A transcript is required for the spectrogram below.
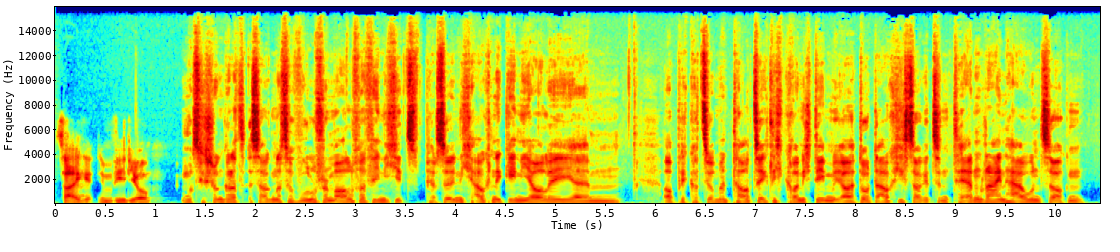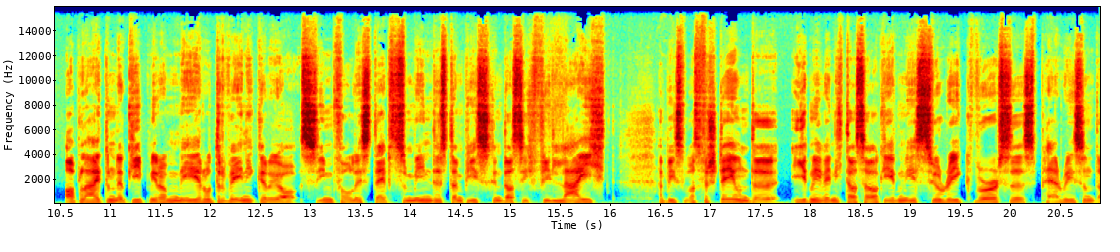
zeige im Video muss ich schon gerade sagen, also Wolfram Alpha finde ich jetzt persönlich auch eine geniale ähm, Applikation. Man, tatsächlich kann ich dem ja, dort auch, ich sage jetzt einen Term reinhauen und sagen, Ableitung ergibt mir mehr oder weniger ja, sinnvolle Steps, zumindest ein bisschen, dass ich vielleicht ein bisschen was verstehe. Und äh, irgendwie, wenn ich da sage, irgendwie Zurich versus Paris und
